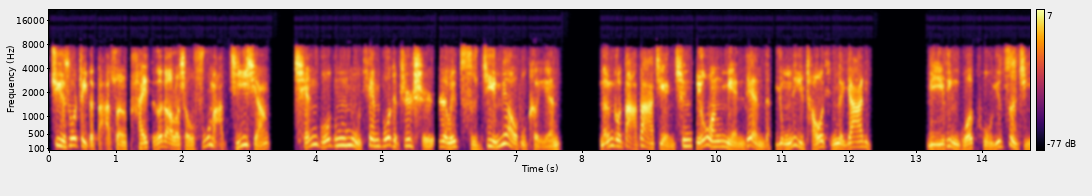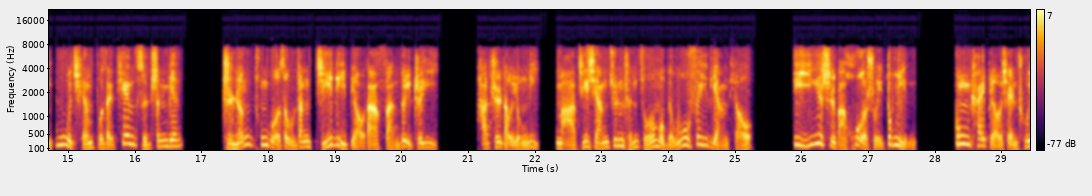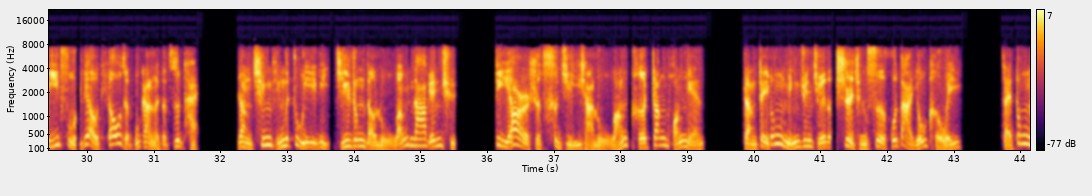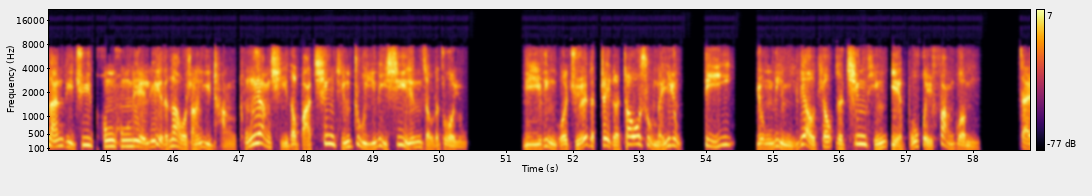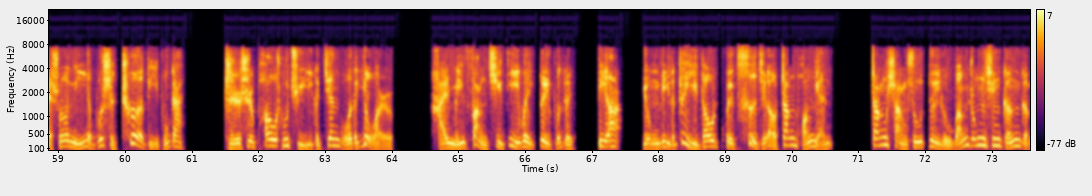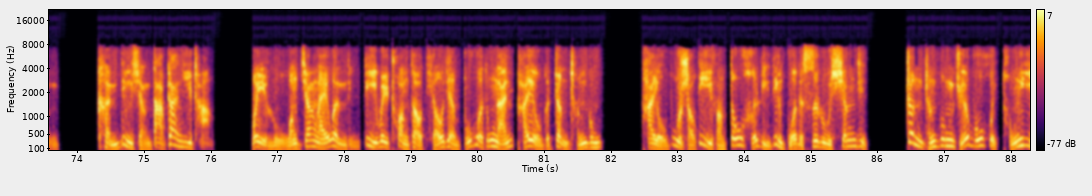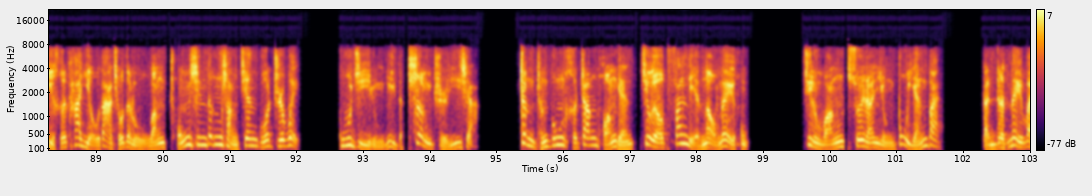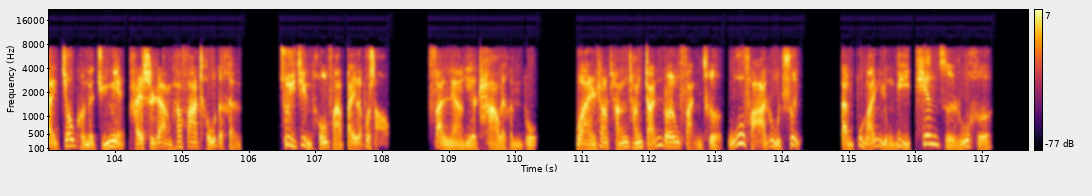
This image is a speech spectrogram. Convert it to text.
据说这个打算还得到了首辅马吉祥、前国公穆天波的支持，认为此计妙不可言，能够大大减轻流亡缅甸的永历朝廷的压力。李定国苦于自己目前不在天子身边，只能通过奏章极力表达反对之意。他知道永历、马吉祥君臣琢磨的无非两条。第一是把祸水东引，公开表现出一副撂挑子不干了的姿态，让清廷的注意力集中到鲁王那边去；第二是刺激一下鲁王和张黄岩，让这东明军觉得事情似乎大有可为，在东南地区轰轰烈烈的闹上一场，同样起到把清廷注意力吸引走的作用。李定国觉得这个招数没用，第一。永历，你撂挑子，清廷也不会放过你。再说，你也不是彻底不干，只是抛出去一个监国的诱饵，还没放弃地位，对不对？第二，永历的这一招会刺激到张黄岩、张尚书对鲁王忠心耿耿，肯定想大干一场，为鲁王将来问鼎地位创造条件。不过，东南还有个郑成功。他有不少地方都和李定国的思路相近，郑成功绝不会同意和他有大仇的鲁王重新登上监国之位。估计永历的圣旨一下，郑成功和张黄岩就要翻脸闹内讧。晋王虽然永不言败，但这内外交困的局面还是让他发愁的很。最近头发白了不少，饭量也差了很多。晚上常常辗转反侧，无法入睡。但不管永历天子如何，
